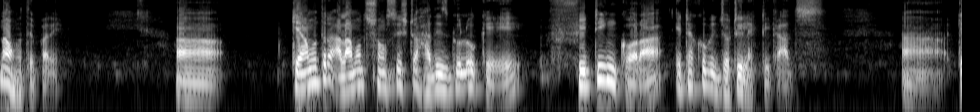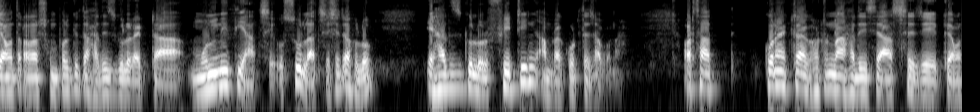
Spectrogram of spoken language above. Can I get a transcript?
নাও হতে পারে। কেয়ামতের আলামত সংশ্লিষ্ট হাদিসগুলোকে ফিটিং করা, এটা খুবই জটিল একটি কাজ। কেয়ামতের আল্লাহ সম্পর্কিত হাদিসগুলোর একটা মূলনীতি আছে, উসুল আছে, সেটা হলো, এ হাদিসগুলোর ফিটিং আমরা করতে যাব না। অর্থাৎ কোন একটা ঘটনা হাদিসে আসছে যে কেমন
